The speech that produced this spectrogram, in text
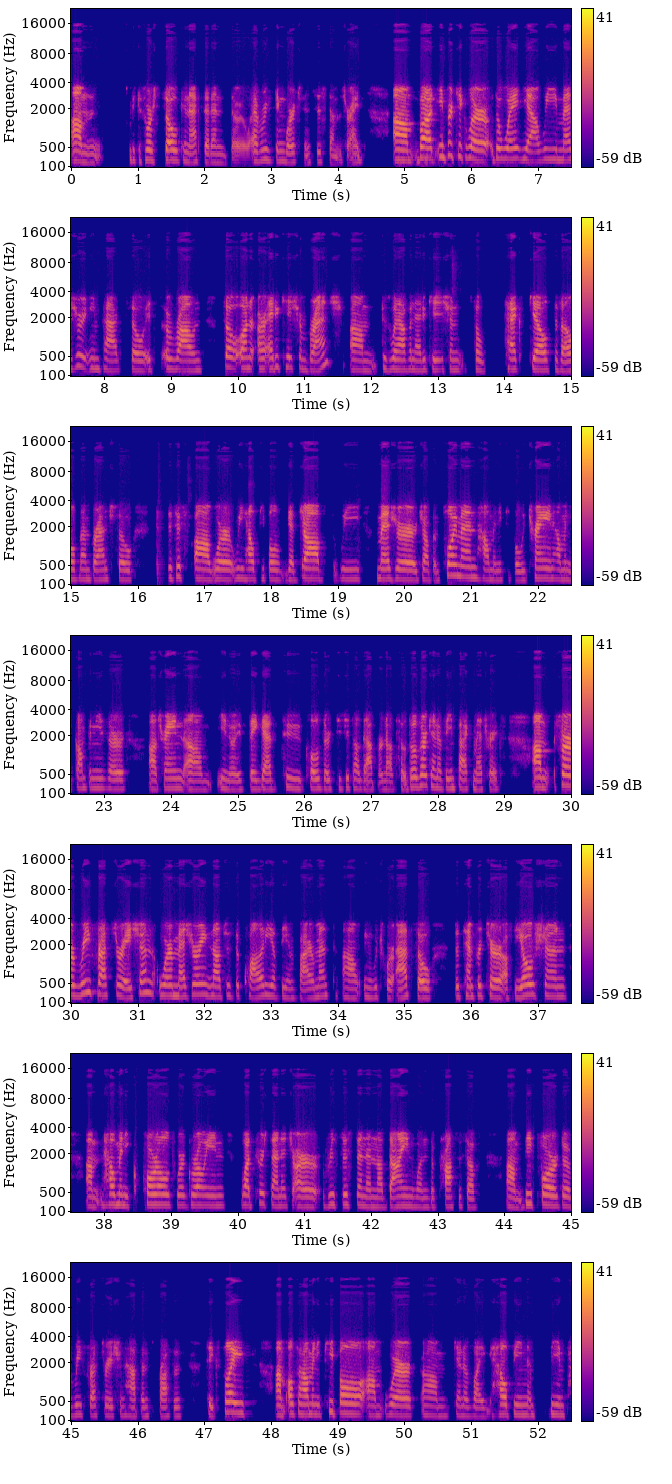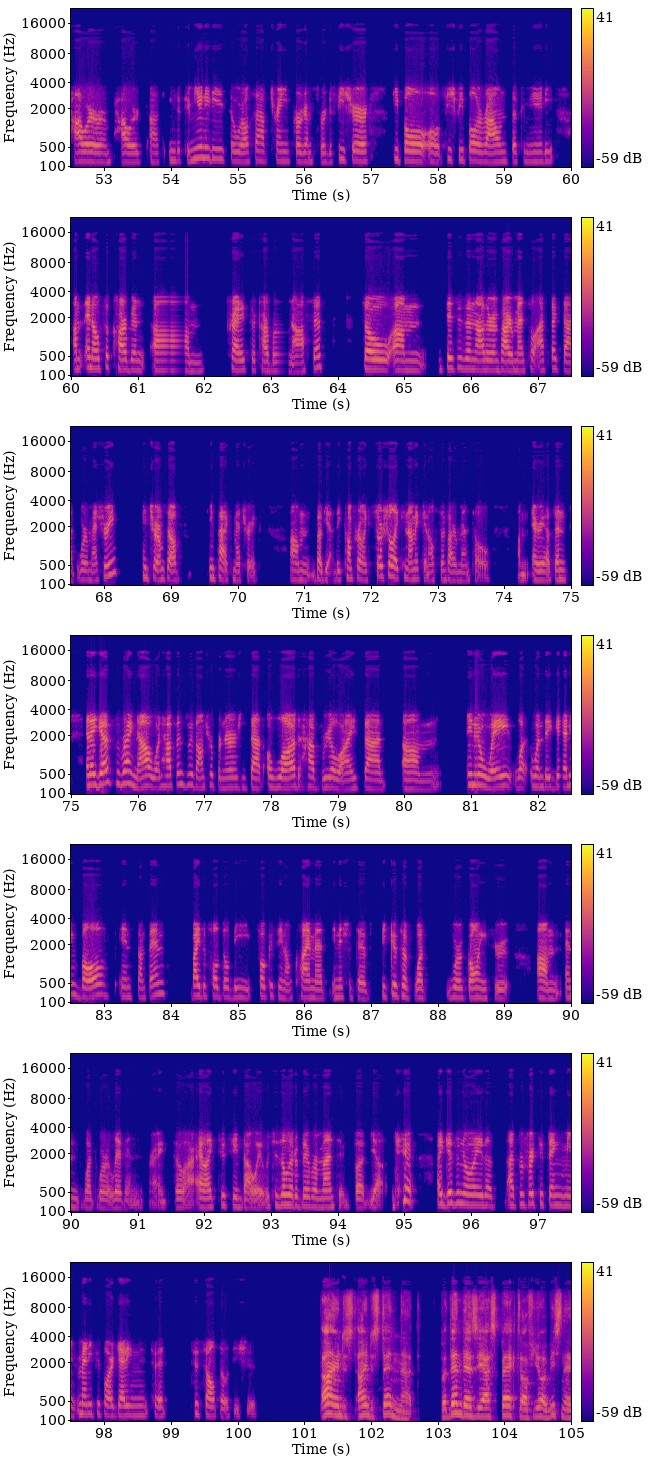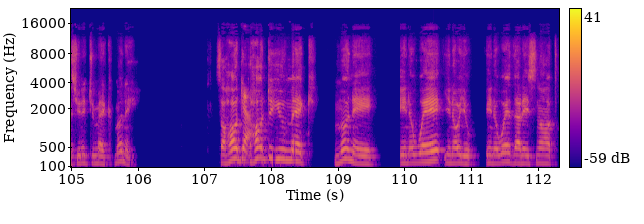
um, because we're so connected and everything works in systems, right? Um, but in particular, the way, yeah, we measure impact. So it's around, so on our education branch, because um, we have an education, so tech skills development branch. So this is uh, where we help people get jobs. We measure job employment, how many people we train, how many companies are uh, trained, um, you know, if they get to close their digital gap or not. So those are kind of impact metrics. Um, for reef restoration, we're measuring not just the quality of the environment uh, in which we're at, so the temperature of the ocean, um, how many corals we're growing, what percentage are resistant and not dying when the process of um, before the reef restoration happens process takes place. Um, also, how many people um, were um, kind of like helping be empowered empowered uh, in the community. So we also have training programs for the fisher people or fish people around the community, um, and also carbon um, credits or carbon offsets. So this is another environmental aspect that we're measuring in terms of impact metrics. Um, but yeah, they come from like social, economic, and also environmental um, areas. And and I guess right now, what happens with entrepreneurs is that a lot have realized that um, in a way, what, when they get involved in something, by default they'll be focusing on climate initiatives because of what we're going through um, and what we're living, right? So I, I like to see it that way, which is a little bit romantic, but yeah, I guess in a way that I prefer to think many people are getting into it to solve those issues. I understand. I understand that. But then there's the aspect of your business, you need to make money. So how do, yeah. how do you make money in a way, you know, you in a way that is not,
